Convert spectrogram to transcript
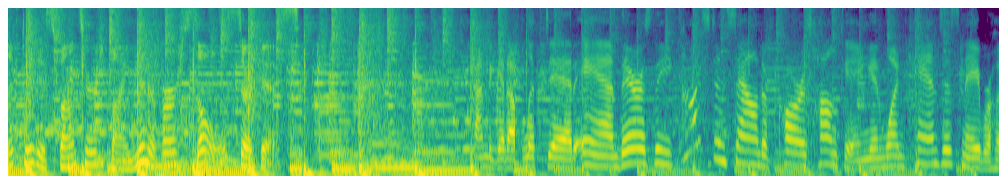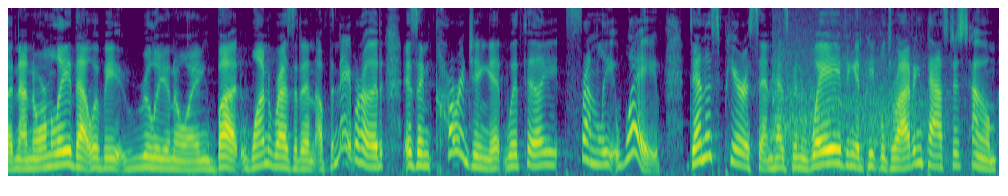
Uplifted is sponsored by UniverSoul Circus. Time to get uplifted, and there's the constant sound of cars honking in one Kansas neighborhood. Now, normally that would be really annoying, but one resident of the neighborhood is encouraging it with a friendly wave. Dennis Pierson has been waving at people driving past his home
